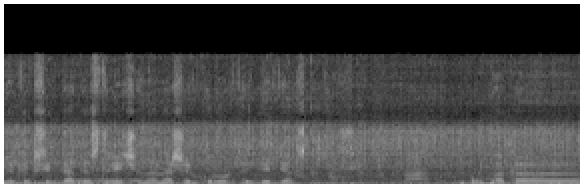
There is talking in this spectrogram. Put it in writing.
Ну и как всегда до встречи на наших курортах Бердянска, друзья. Пока.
